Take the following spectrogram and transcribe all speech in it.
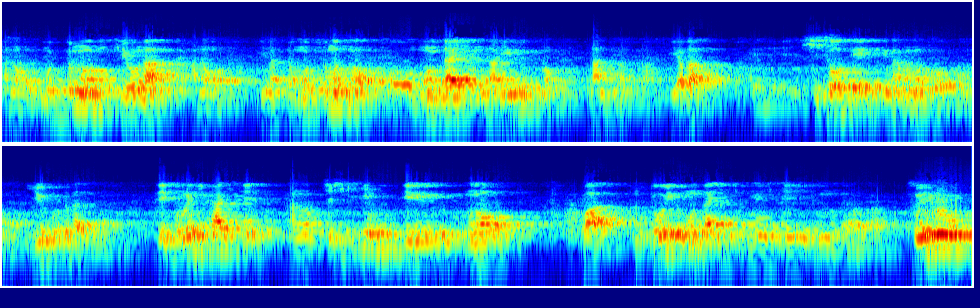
あの、最も必要な、あの、言いますか、最もその、問題となり得る、その、なんて言いますか、いわば、思想性というようなものと、あの、いうことだと思います。で、これに対して、あの、知識人っていうものは、どういう問題に直面しているのだろうか。そういう、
